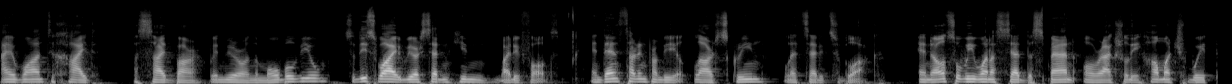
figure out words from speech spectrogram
I want to hide a sidebar when we are on the mobile view. So this is why we are setting hidden by default. And then starting from the large screen, let's set it to block. And also we want to set the span or actually how much width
